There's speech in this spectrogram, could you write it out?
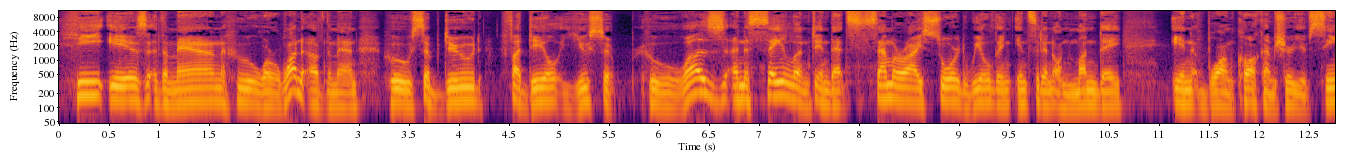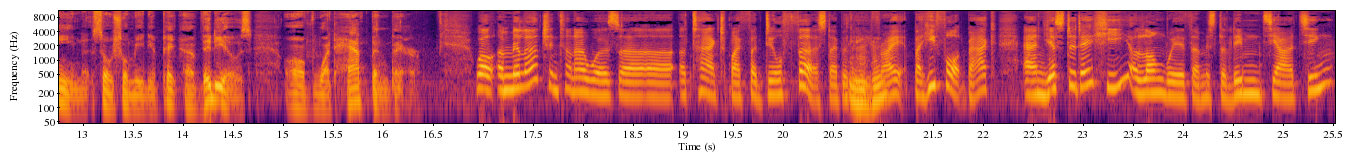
He is the man who, or one of the men who subdued Fadil Yusuf who was an assailant in that samurai sword wielding incident on Monday in Buangkok. I'm sure you've seen social media pic- uh, videos of what happened there. Well, Amila Chintana was uh, attacked by Fadil first, I believe, Mm-hmm. right? But he fought back. And yesterday, he, along with uh, Mr. Lim Jiajing,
